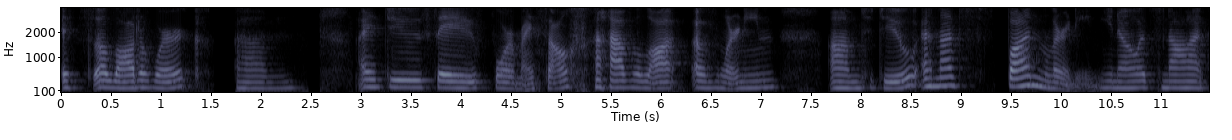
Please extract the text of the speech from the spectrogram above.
It's a lot of work. Um i do say for myself i have a lot of learning um to do and that's fun learning you know? It's not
